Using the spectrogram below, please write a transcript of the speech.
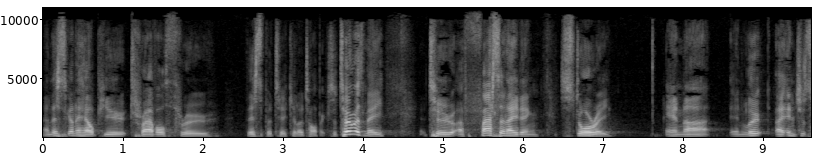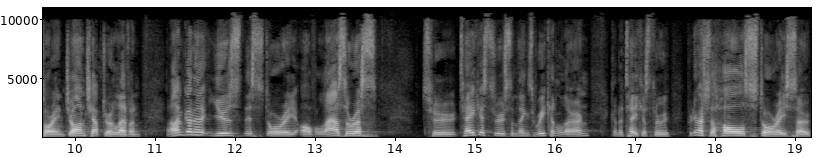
And this is going to help you travel through this particular topic. So turn with me to a fascinating story in, uh, in Luke, uh, in, sorry, in John chapter 11. And I'm going to use this story of Lazarus to take us through some things we can learn. Going to take us through pretty much the whole story. So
